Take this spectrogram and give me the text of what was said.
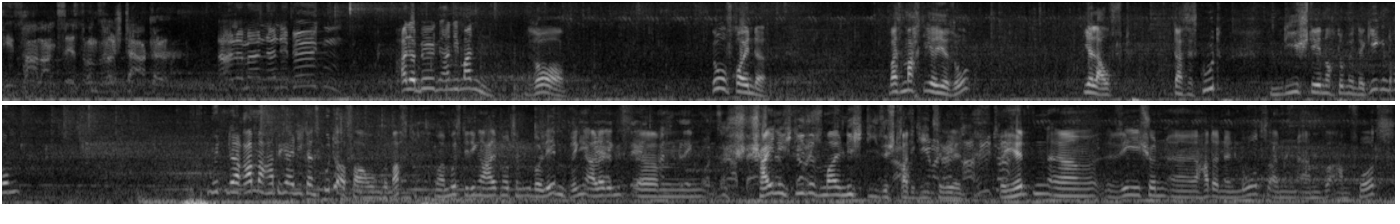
Die Phalanx ist unsere Stärke. Alle Mann an die Bögen. Alle Bögen an die Mann. So. So, Freunde. Was macht ihr hier so? Ihr lauft. Das ist gut. Die stehen noch dumm in der Gegend rum mit der Ramme habe ich eigentlich ganz gute Erfahrungen gemacht. Man muss die Dinge halt nur zum Überleben bringen. Allerdings ähm, scheine ich dieses Mal nicht diese Strategie zu wählen. So, hier hinten äh, sehe ich schon, äh, hat er einen Lotz am, am, am Furz.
